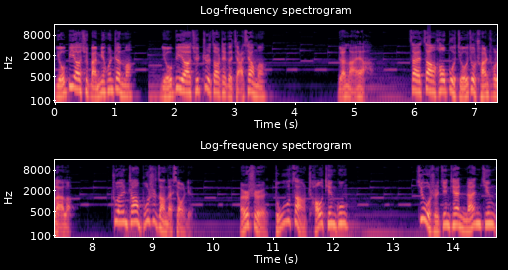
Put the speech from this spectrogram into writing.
有必要去摆迷魂阵吗？有必要去制造这个假象吗？原来啊，在葬后不久就传出来了，朱元璋不是葬在孝陵，而是独葬朝天宫。就是今天南京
